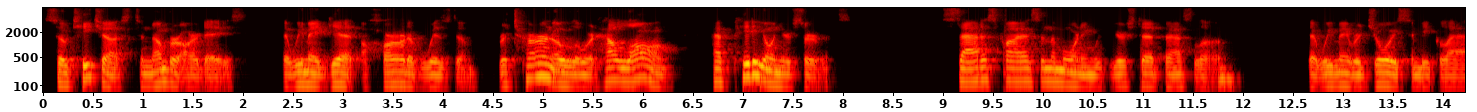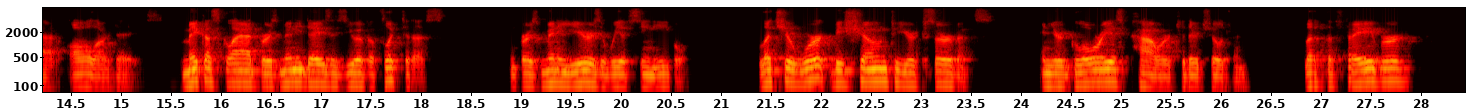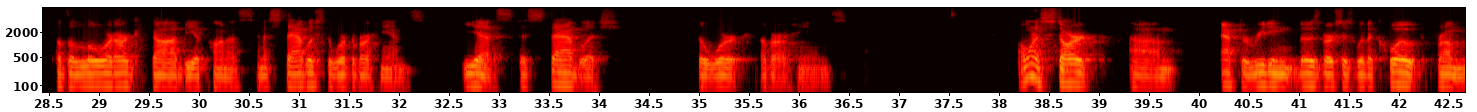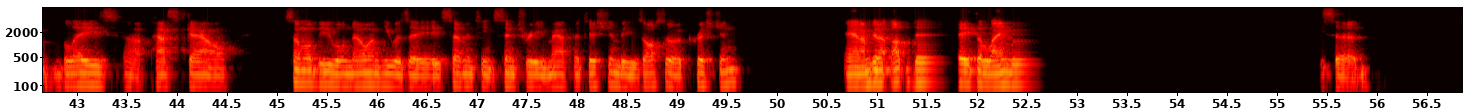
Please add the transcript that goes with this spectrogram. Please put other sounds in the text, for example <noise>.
So teach us to number our days, that we may get a heart of wisdom. Return, O Lord, how long? Have pity on your servants. Satisfy us in the morning with your steadfast love, that we may rejoice and be glad all our days. Make us glad for as many days as you have afflicted us, and for as many years as we have seen evil. Let your work be shown to your servants, and your glorious power to their children. Let the favor of the Lord our God be upon us and establish the work of our hands. Yes, establish the work of our hands. I want to start um, after reading those verses with a quote from Blaise uh, Pascal. Some of you will know him. He was a 17th century mathematician, but he was also a Christian. And I'm going to update the language he said.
